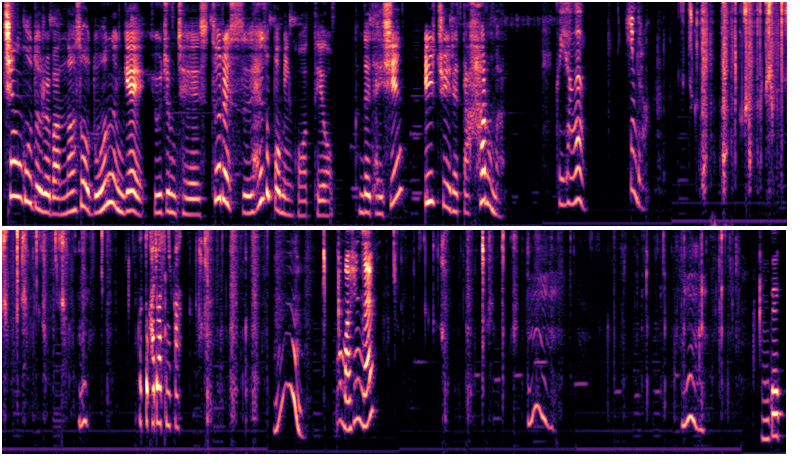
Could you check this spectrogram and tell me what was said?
친구들을 만나서 노는 게 요즘 제 스트레스 해소법인 것 같아요. 근데 대신 일주일에 딱 하루만. 그 이상은 힘들어. 음, 이것도 가져왔으니까. 음, 음 맛있네. 이거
